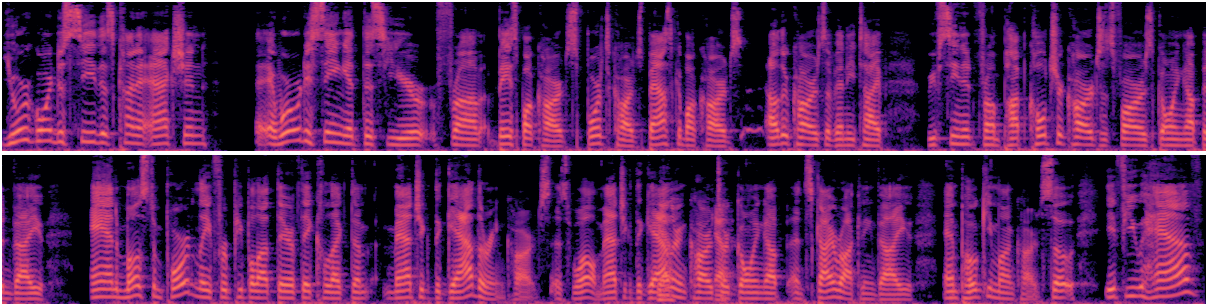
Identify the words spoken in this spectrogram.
you're going to see this kind of action, and we're already seeing it this year from baseball cards, sports cards, basketball cards, other cards of any type. We've seen it from pop culture cards as far as going up in value. And most importantly, for people out there, if they collect them, Magic the Gathering cards as well. Magic the Gathering cards yeah. are going up and skyrocketing value, and Pokemon cards. So if you have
